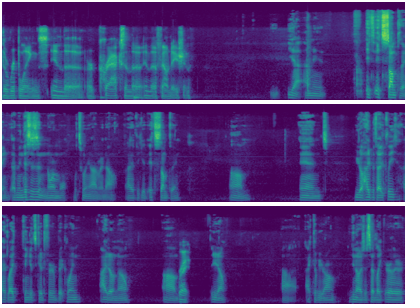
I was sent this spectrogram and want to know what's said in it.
the ripplings in the or cracks in the in the foundation Yeah, I mean, it's it's something. I mean, this isn't normal. What's going on right now? I think it, it's something. Um, and you know, hypothetically, I'd like think it's good for Bitcoin. I don't know. Um, right. You know, uh, I could be wrong. You know, as I said like earlier,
